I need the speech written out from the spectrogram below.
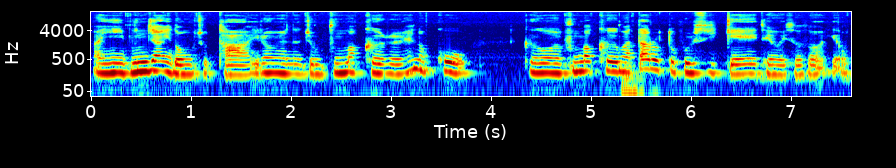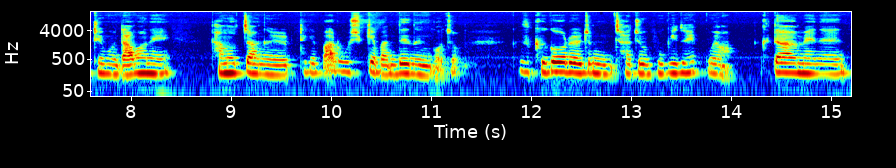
아, 이 문장이 너무 좋다 이러면은 좀 북마크를 해놓고 그걸 북마크만 따로 또 볼 수 있게 되어 있어서 이게 어떻게 보면 나만의 단어장을 되게 빠르고 쉽게 만드는 거죠. 그래서 그거를 좀 자주 보기도 했고요. 그 다음에는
